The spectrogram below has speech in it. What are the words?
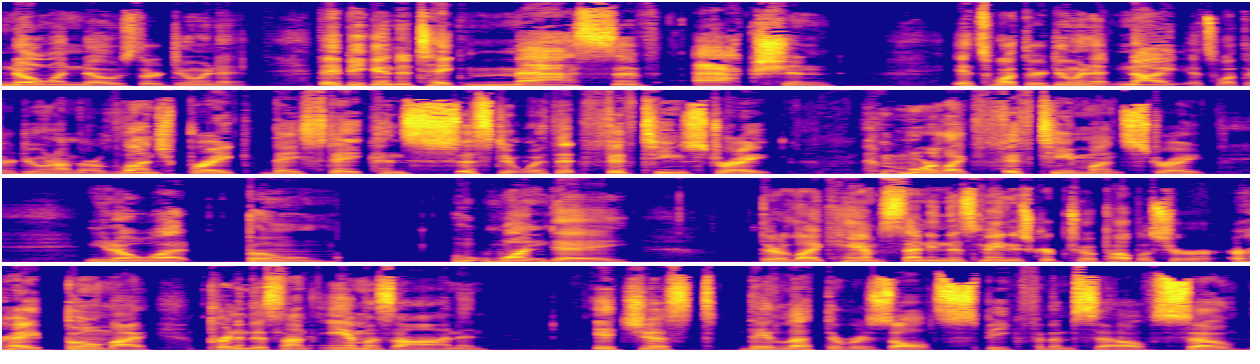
No one knows they're doing it. They begin to take massive action it's what they're doing at night, it's what they're doing on their lunch break. They stay consistent with it 15 straight, more like 15 months straight. you know what? Boom. One day, they're like, hey, I'm sending this manuscript to a publisher, or hey, boom, I printed this on Amazon. And it just, they let the results speak for themselves. So,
